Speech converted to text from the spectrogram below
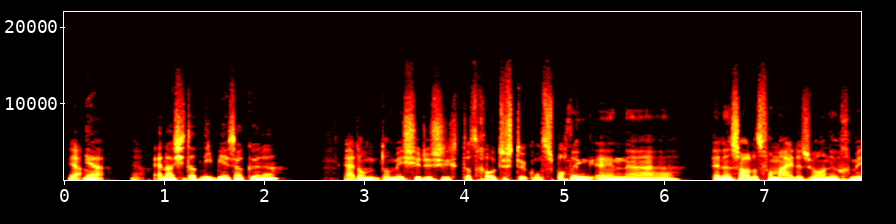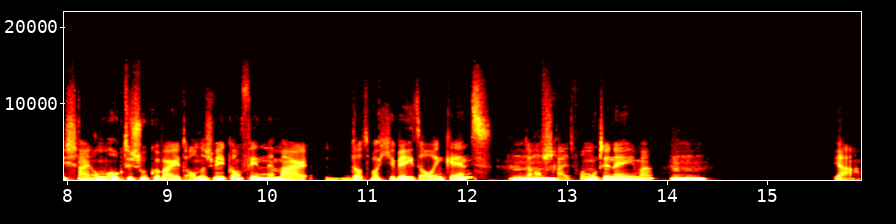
Ja, Ja. Ja. En als je dat niet meer zou kunnen? ja dan, dan mis je dus dat grote stuk ontspanning. En, eh, en dan zou dat voor mij dus wel een heel gemis zijn. Om ook te zoeken waar je het anders weer kan vinden. Maar dat wat je weet al en kent. De Mhm. afscheid van moeten nemen. Mhm. ja,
